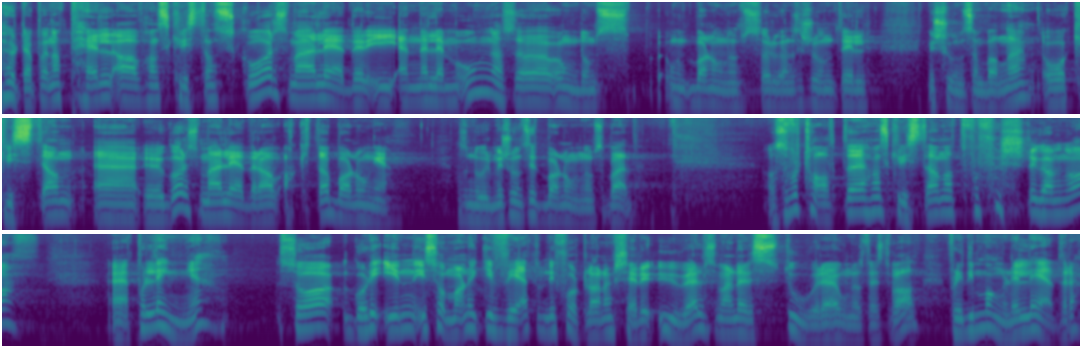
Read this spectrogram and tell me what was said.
hørte jeg på en appell av Hans Christian Skaar, som er leder i NLM Ung, altså ungdoms, barne- og ungdomsorganisasjonen til Misjonssambandet, og Christian eh, Øgård, som er leder av Akta barn og unge. altså Nordmisjon sitt barne- og ungdomsarbeid. Og Så fortalte Hans Christian at for første gang nå, eh, på lenge, så går de inn i sommeren og ikke vet om de får til å arrangere UL, som er deres store ungdomsfestival, fordi de mangler ledere.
